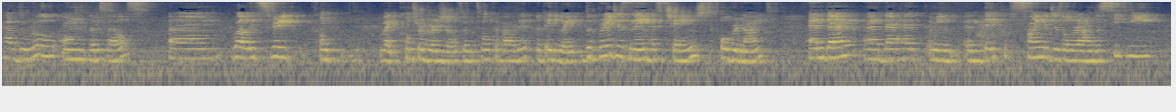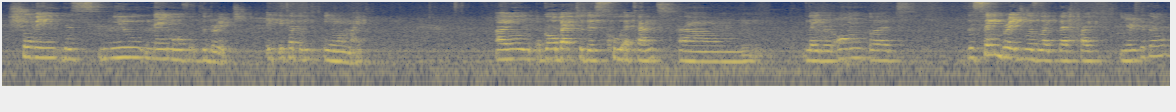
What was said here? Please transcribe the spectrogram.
have the rule on themselves. Um, well, it's very like controversial to talk about it, but anyway, the bridge's name has changed overnight, and then uh, that had, I mean, and they put signages all around the city showing this new name of the bridge. It, it happened in one night. I will go back to this coup attempt um, later on, but the same bridge was like that five years ago.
